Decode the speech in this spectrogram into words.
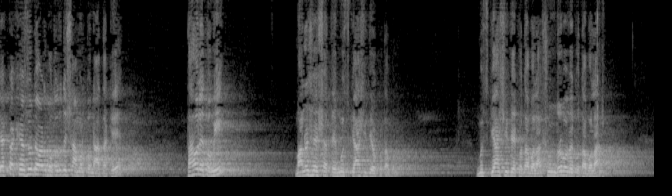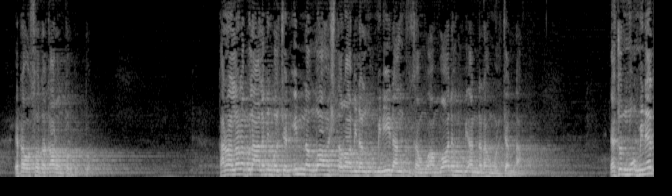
একটা খেজুর দেওয়ার মতো যদি সামর্থ্য না থাকে, তাহলে তুমি মানুষের সাথে মুচকি হাসি দিয়ে কথা বলো। মুচকি হাসি দিয়ে কথা বলা, সুন্দরভাবে কথা বলা, এটা অসদাকার অন্তর্ভুক্ত। কারণ আল্লাহ রাবুল্লাহ আলমিন বলছেন জান্না একজন মুমিনের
